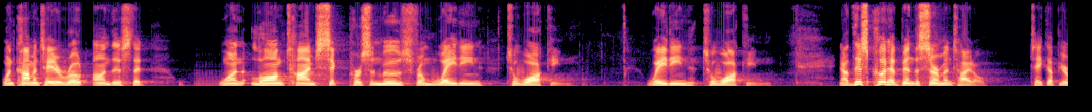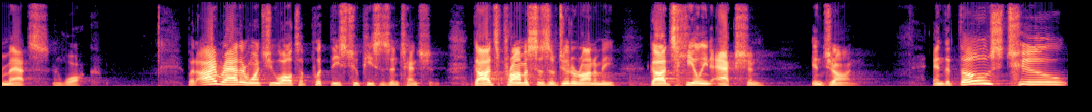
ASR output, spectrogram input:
One commentator wrote on this that one long-time sick person moves from waiting to walking. Waiting to walking. Now, this could have been the sermon title Take up your mats and walk. But I rather want you all to put these two pieces in tension God's promises of Deuteronomy, God's healing action in John. And that those two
